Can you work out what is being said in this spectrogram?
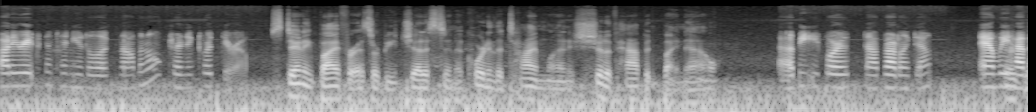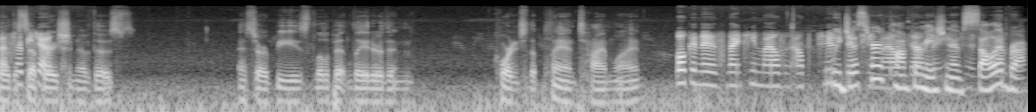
Body rates continue to look nominal, trending towards zero. Standing by for SRB jettison. According to the timeline, it should have happened by now. Uh, BE4 is now throttling down. And we there have go SRB the separation jettison. of those SRBs a little bit later than according to the planned timeline. Vulcan is 19 miles in altitude. We just heard confirmation of solid rock.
